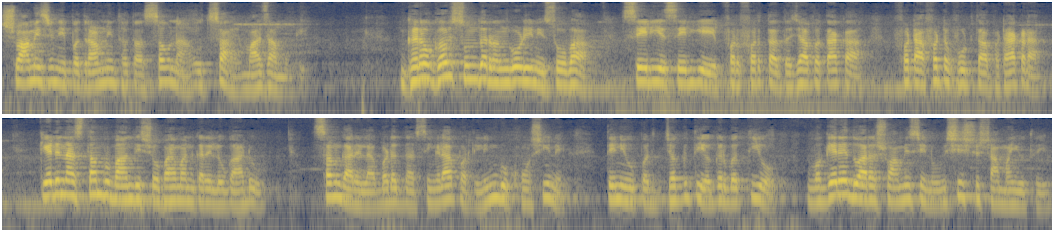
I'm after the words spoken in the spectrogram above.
સ્વામીશ્રીની પધરામણી થતાં સૌના ઉત્સાહે માઝા મૂકી. ઘરોઘર સુંદર રંગોળીની શોભા, શેરીએ શેરીએ ફરફરતા ધજા પતાકા, ફટાફટ ફૂટતા ફટાકડા, કેડના સ્તંભ બાંધી શોભાયમાન કરેલું ગાડું, શણગારેલા બળદના શિંગડા પર લીંબુ ખોસીને તેની ઉપર જગતી અગરબત્તીઓ વગેરે દ્વારા સ્વામીશ્રીનું વિશિષ્ટ સામાયું થયું.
